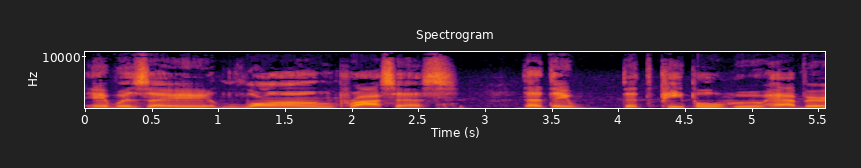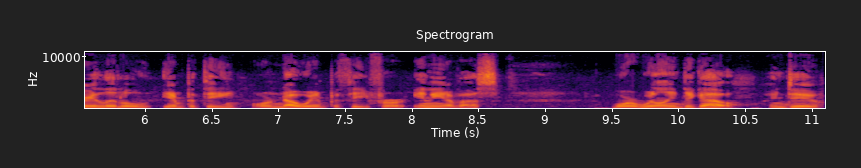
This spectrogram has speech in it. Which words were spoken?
it was a long process that they that the people who have very little empathy or no empathy for any of us were willing to go and do.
